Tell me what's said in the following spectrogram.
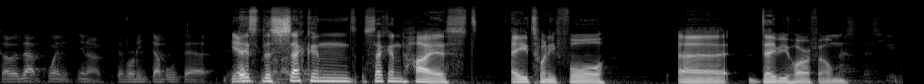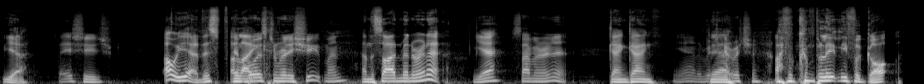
So at that point, you know, they've already doubled their. Yeah. It's the investment on opening. second second highest A24 uh, debut horror film. Yeah. that is huge. Oh yeah, this The like boys can really shoot, man. and the sidemen are in it. Yeah, Sidemen are in it. Gang gang. Yeah, the rich Yeah. get richer. I completely forgot.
